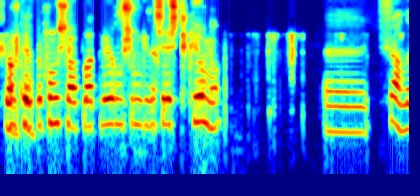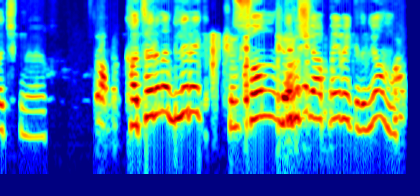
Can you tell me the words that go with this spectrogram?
Şu an kanka, telefonu şaplaklıyormuşum gibi ses çıkıyor mu? eee, şu anda çıkmıyor. Katarina bilerek Çünkü son vuruş yapmayı bekledi biliyor musun?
